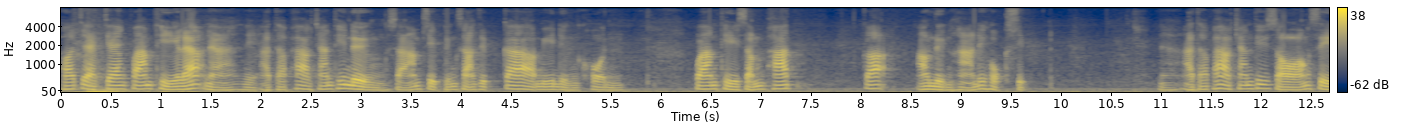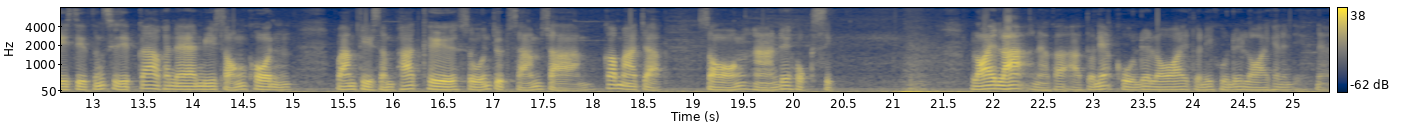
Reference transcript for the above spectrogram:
พอแจกแจงความถี่แล้วนะนี่อัตภาคชั้นที่ 1 30ถึง39 มี 1 คน ความถี่สัมพัทธ์ก็เอา 1 หารด้วย 60นะอัตภาคชั้นที่ 2 40ถึง49 คะแนนมี 2 คน ความถี่สัมพัทธ์คือ 0.33 ก็มาจาก 2 หารด้วย 60 ร้อยละนะก็เอาตัวเนี้ยคูณด้วยร้อยตัวนี้คูณด้วยร้อยแค่นั้นเองนะ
